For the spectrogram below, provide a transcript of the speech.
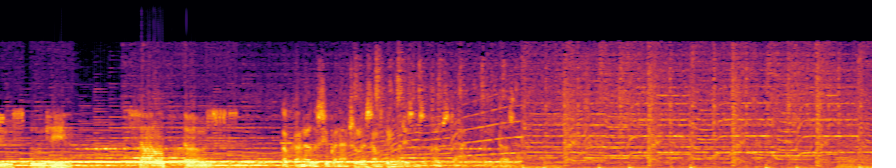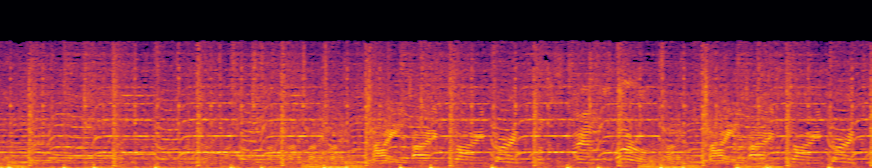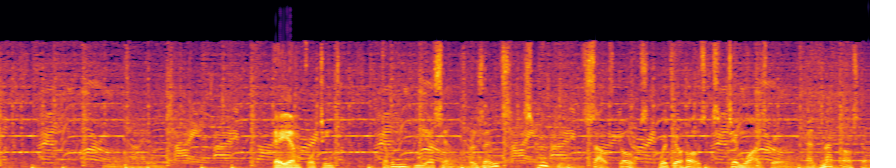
to spooky South Coast. Look, I know the supernatural is something that isn't supposed to happen, AM 14 WBSM presents Spooky South Coast with your hosts Tim Weisberg and Matt Costa.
